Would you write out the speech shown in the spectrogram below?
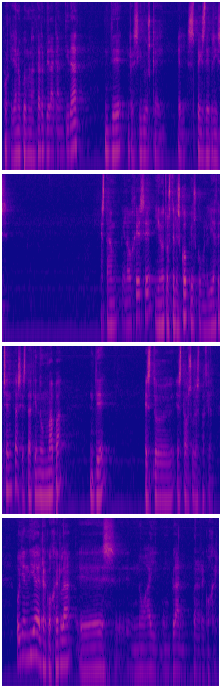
Porque ya no podemos lanzar de la cantidad de residuos que hay, el space debris. Está en la OGS y en otros telescopios, como en el IAC 80, se está haciendo un mapa de esto, esta basura espacial. Hoy en día el recogerla es, no hay un plan para recogerla.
